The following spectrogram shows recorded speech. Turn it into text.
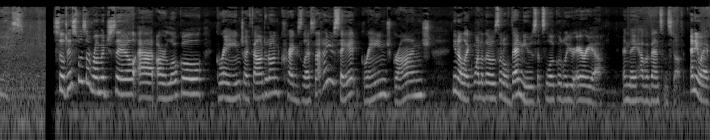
This. So this was a rummage sale at our local Grange. I found it on Craigslist. Is that how you say it? Grange, Grange? You know, like one of those little venues that's local to your area and they have events and stuff. Anyway,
